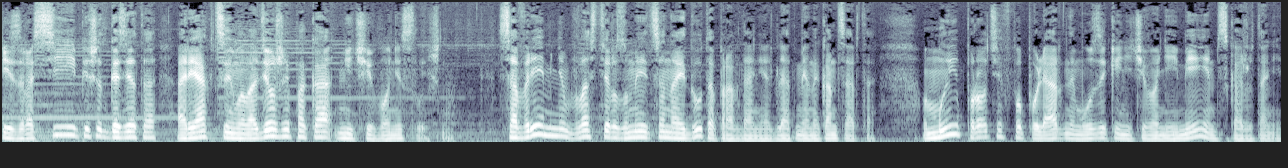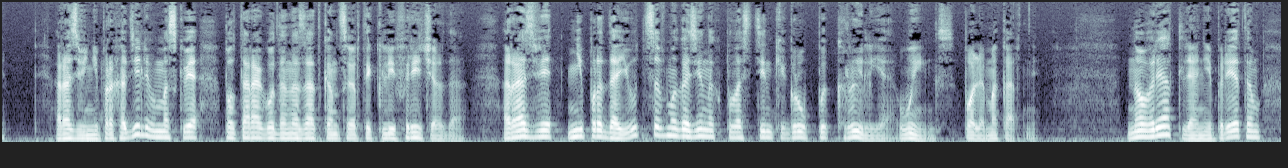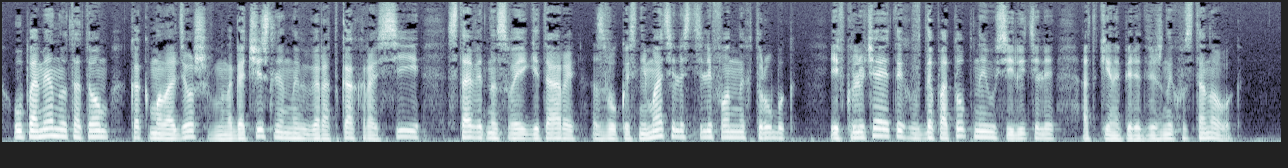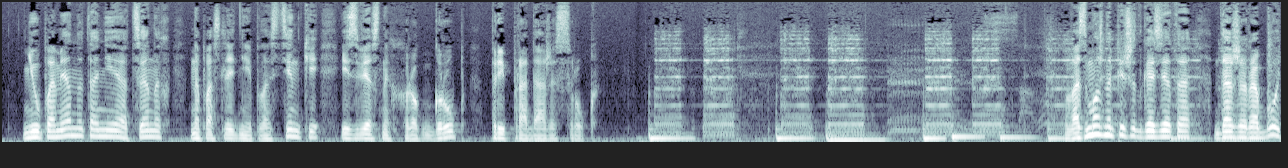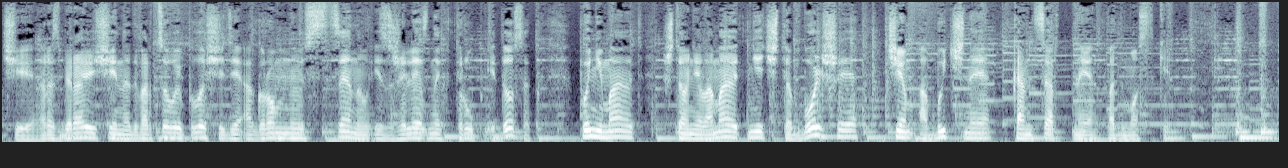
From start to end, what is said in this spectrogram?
Из России, пишет газета, о реакции молодежи пока ничего не слышно. Со временем власти, разумеется, найдут оправдание для отмены концерта. «Мы против популярной музыки ничего не имеем», — скажут они. Разве не проходили в Москве полтора года назад концерты Клифф Ричарда? Разве не продаются в магазинах пластинки группы «Крылья» Wings Поля Маккартни? но вряд ли они при этом упомянут о том, как молодежь в многочисленных городках России ставит на свои гитары звукосниматели с телефонных трубок и включает их в допотопные усилители от кинопередвижных установок. Не упомянут они о ценах на последние пластинки известных рок-групп при продаже с рук. Возможно, пишет газета, даже рабочие, разбирающие на Дворцовой площади огромную сцену из железных труб и досок, понимают, что они ломают нечто большее, чем обычные концертные подмостки. to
